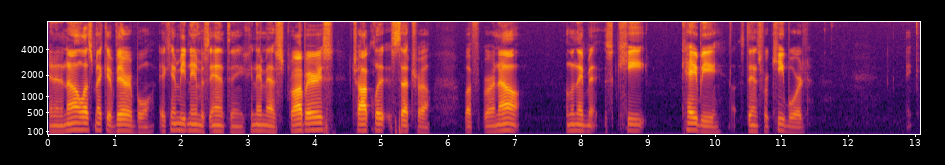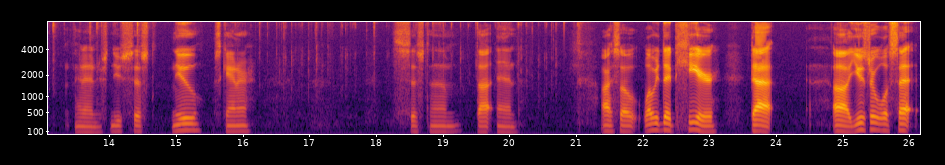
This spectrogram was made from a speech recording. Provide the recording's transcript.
And now let's make a variable. It can be named as anything. You can name it as strawberries, chocolate, etc. But for now, I'm going to name it as key, KB, stands for keyboard. And then just new syst new scanner system dot in. Alright, so what we did here, that uh, user will set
